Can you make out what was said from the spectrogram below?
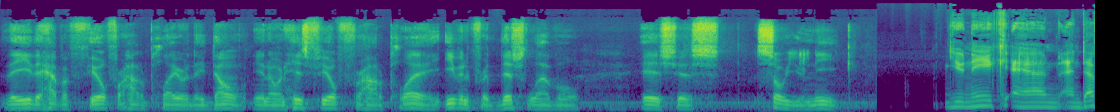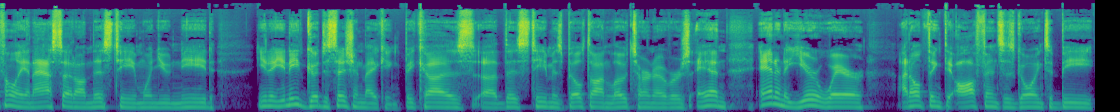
they either have a feel for how to play or they don't you know and his feel for how to play even for this level is just so unique unique and and definitely an asset on this team when you need you know you need good decision making because uh, this team is built on low turnovers and and in a year where I don't think the offense is going to be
